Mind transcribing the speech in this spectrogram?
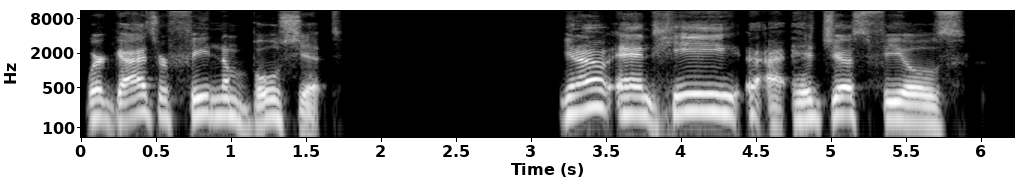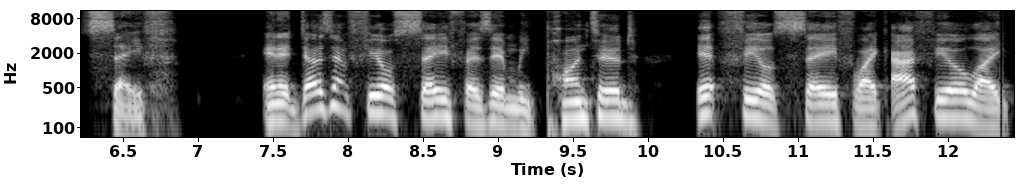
where guys are feeding them bullshit. You know, and he, it just feels safe. And it doesn't feel safe as in we punted. It feels safe. Like I feel like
